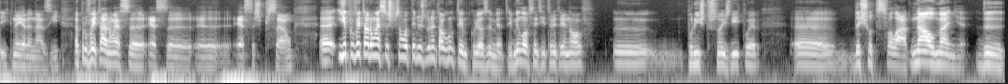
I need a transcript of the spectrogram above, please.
e que nem era nazi, aproveitaram essa, essa, essa expressão e aproveitaram essa expressão apenas durante algum tempo, curiosamente. Em 1939 uh, por instruções de Hitler, uh, deixou de se falar na Alemanha de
